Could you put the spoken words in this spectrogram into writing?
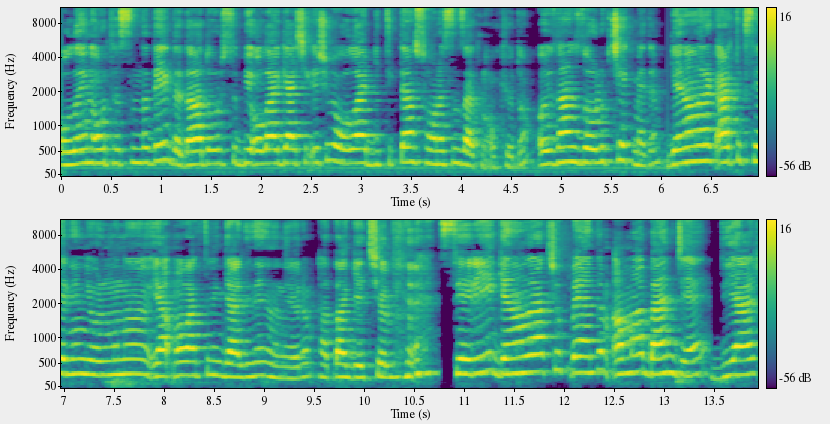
olayın ortasında değil de daha doğrusu bir olay gerçekleşiyor ve olay bittikten sonrasını zaten okuyordum. O yüzden zorluk çekmedim. Genel olarak artık serinin yorumunu yapma vaktinin geldiğine inanıyorum. Hatta geçiyor bile. Seriyi genel olarak çok beğendim ama bence diğer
